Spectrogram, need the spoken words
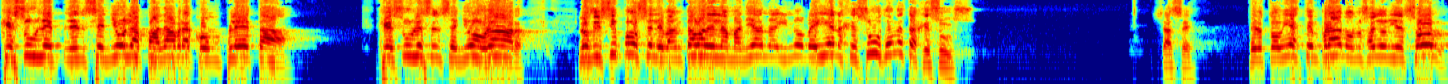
Jesús le, enseñó la palabra completa. Jesús les enseñó a orar. Los discípulos se levantaban en la mañana y no veían a Jesús. ¿Dónde está Jesús? Ya sé. Pero todavía es temprano, no salió ni el sol.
